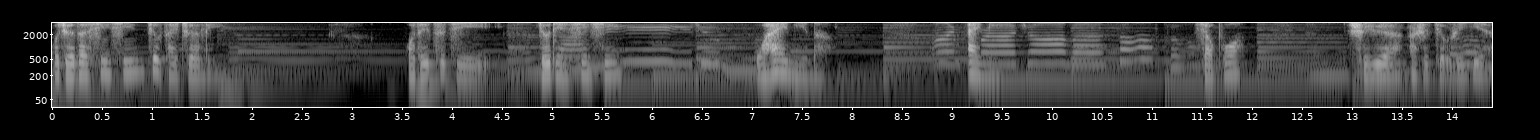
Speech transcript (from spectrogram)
我觉得信心就在这里，我对自己有点信心。我爱你呢，爱你，小波，十月二十九日夜。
